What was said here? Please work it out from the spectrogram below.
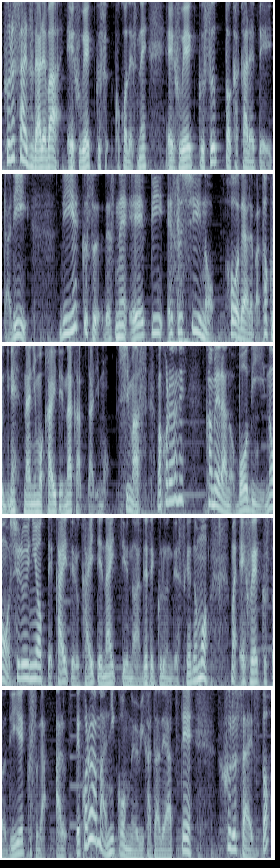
フルサイズであれば FX、ここですね。FX と書かれていたり、DX ですね、APS-C の方であれば特にね、何も書いてなかったりもします。まあ、これはね、カメラのボディの種類によって書いてる書いてないっていうのは出てくるんですけども、まあ、FX と DX がある。で、これはまあニコンの呼び方であって、フルサイズと、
